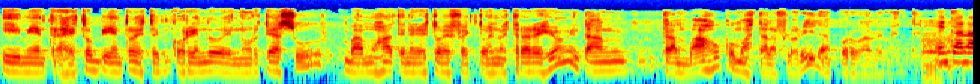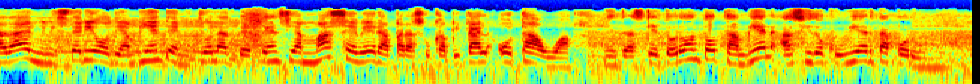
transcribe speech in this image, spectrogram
y mientras estos vientos estén corriendo de norte a sur, vamos a tener estos efectos en nuestra región, tan, tan bajo como hasta la En Canadá, el Ministerio de Ambiente emitió la advertencia más severa para su capital, Ottawa, mientras que Toronto también ha sido cubierta por humo.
